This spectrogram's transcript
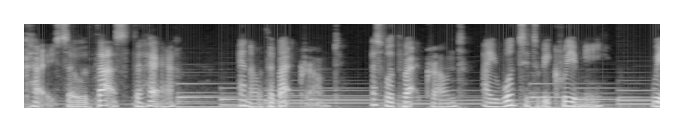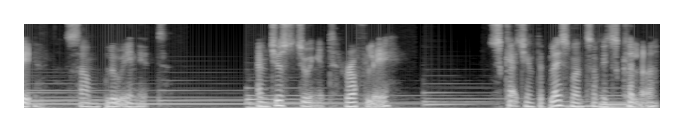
Okay, so that's the hair, and now the background. As for the background, I want it to be creamy, with some blue in it. I'm just doing it roughly, sketching the placement of its color.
